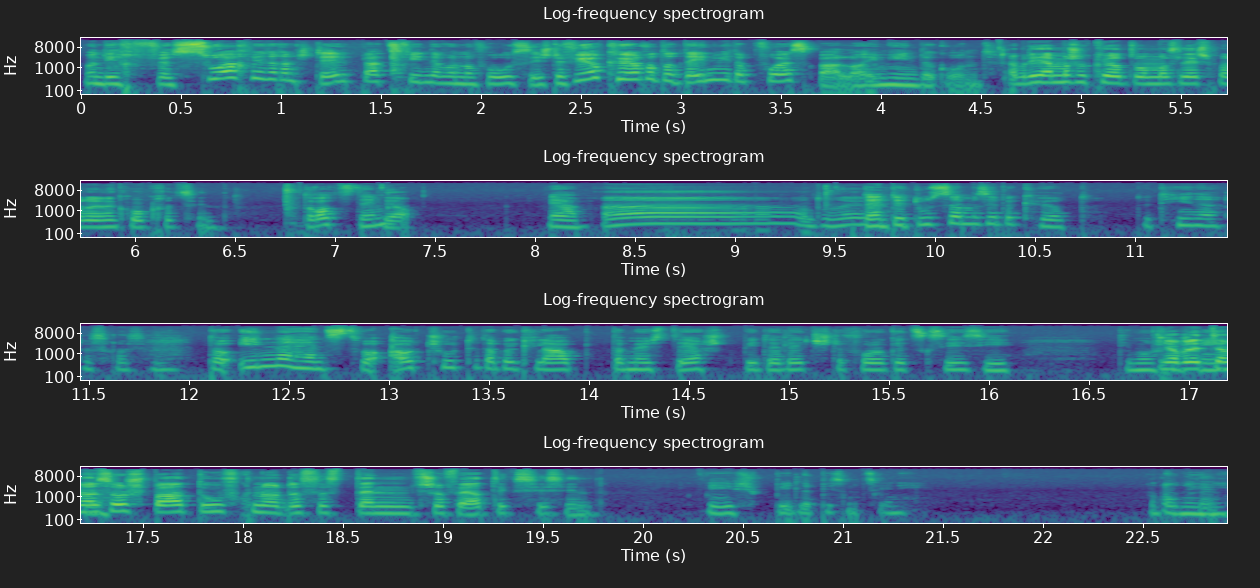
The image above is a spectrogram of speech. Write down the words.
Und ich versuche wieder einen Stellplatz zu finden, wo er von außen ist. Dafür gehören da dann wieder die Fußballer im Hintergrund. Aber die haben wir schon gehört, wo wir das letzte Mal drin geguckt sind. Trotzdem. Ja. Ja. Ah, oder nicht? Dann dort draussen haben wir es eben gehört. Dort hinten. Das kann sein. Da innen haben sie zwar auch geshootet, aber ich glaube, da müsste erst bei der letzten Folge jetzt gewesen sein. Die musst Ja, aber jetzt haben wir so spät aufgenommen, dass es dann schon fertig sind. Ich spiele bis um 10 Uhr. Oder Okay. 9 Uhr.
